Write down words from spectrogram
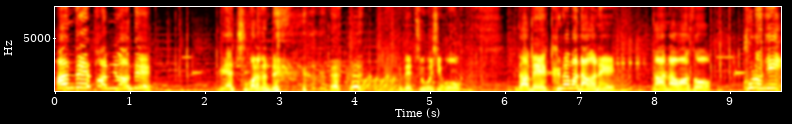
안돼 팜유 안돼! 그냥 죽어라 근데. 근데 죽으시고 그 다음에 그나마 나은 애가 나와서 구르기!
